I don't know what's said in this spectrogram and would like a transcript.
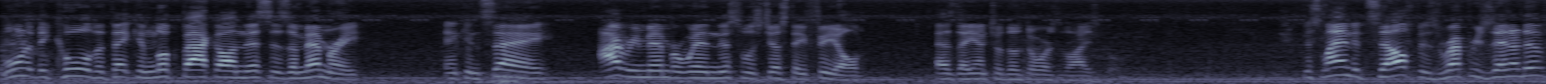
won't it be cool that they can look back on this as a memory and can say, I remember when this was just a field as they enter the doors of the high school. This land itself is representative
